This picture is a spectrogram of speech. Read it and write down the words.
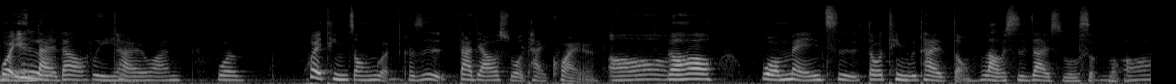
我一来到台湾，我会听中文，可是大家都说太快了哦，然后我每一次都听不太懂老师在说什么。哦，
